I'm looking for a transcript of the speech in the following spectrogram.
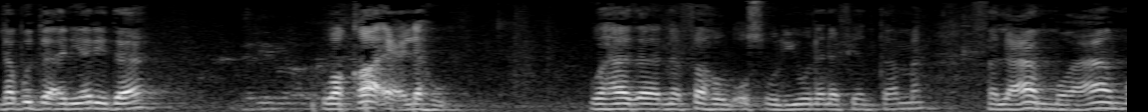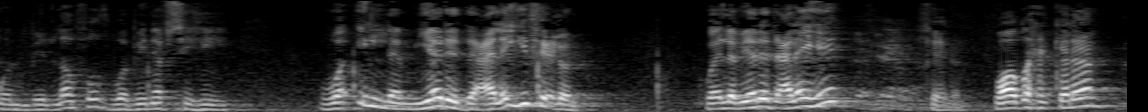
لابد أن يرد وقائع له. وهذا نفاه الأصوليون نفيا تاما فالعام عام باللفظ وبنفسه وإن لم يرد عليه فعل وإن لم يرد عليه فعل. واضح الكلام؟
